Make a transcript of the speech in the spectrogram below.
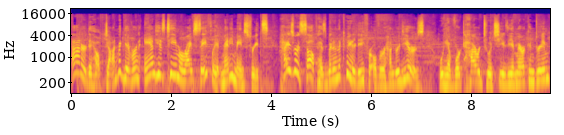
honored to help John McGivern and his team arrive safely at many main streets. Heiser itself has been in the community for over 100 years. We have worked hard to achieve the American dream,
